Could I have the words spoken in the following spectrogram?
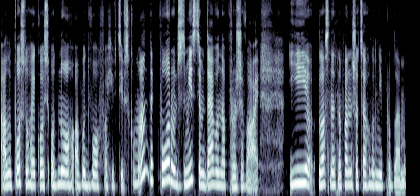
Але послуга якогось одного або двох фахівців з команди поруч з місцем, де вона проживає. І, власне, напевно, що це головні проблеми.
